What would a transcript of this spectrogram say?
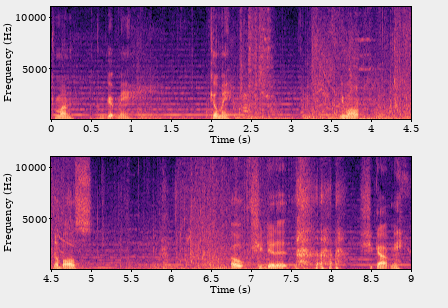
Come on, come get me. Kill me. You won't. No balls. Oh, she did it. she got me.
